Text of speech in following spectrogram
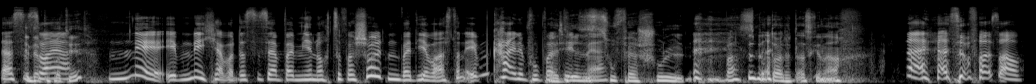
Das in der Pubertät? Ja, nee, eben nicht. Aber das ist ja bei mir noch zu verschulden. Bei dir war es dann eben keine Pubertät mehr. Bei dir ist mehr. es zu verschulden. Was bedeutet das genau? Nein, also pass auf.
